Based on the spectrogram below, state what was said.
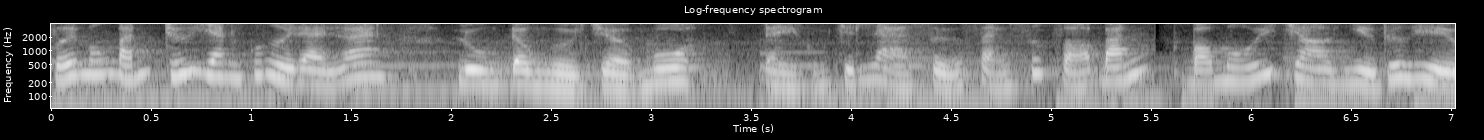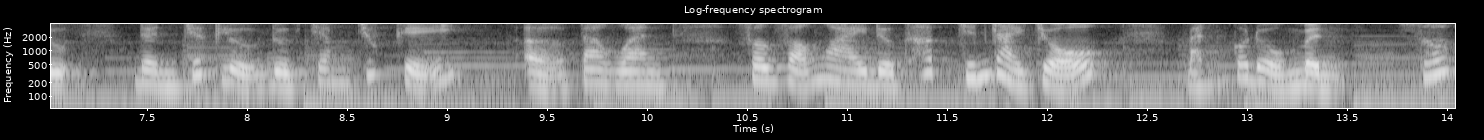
với món bánh trứ danh của người Đài Loan luôn đông người chờ mua. Đây cũng chính là xưởng sản xuất vỏ bánh, bỏ mối cho nhiều thương hiệu nên chất lượng được chăm chút kỹ. Ở Bao Quanh, phần vỏ ngoài được hấp chín tại chỗ, bánh có độ mịn, xốp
